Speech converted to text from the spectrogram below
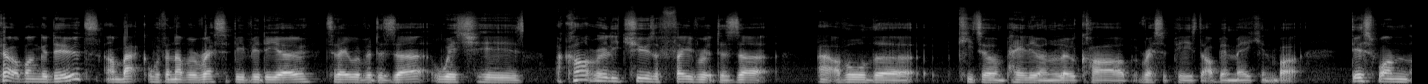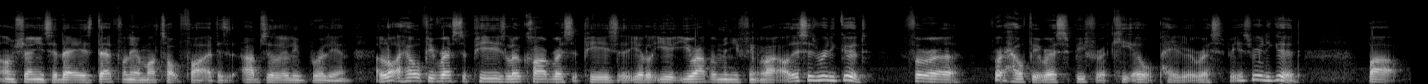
Cowabunga dudes, I'm back with another recipe video today with a dessert which is I can't really choose a favorite dessert out of all the keto and paleo and low carb recipes that I've been making but this one I'm showing you today is definitely in my top five. It's absolutely brilliant. A lot of healthy recipes, low carb recipes, you, you, you have them and you think like, oh this is really good for a, for a healthy recipe, for a keto or paleo recipe. It's really good. But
